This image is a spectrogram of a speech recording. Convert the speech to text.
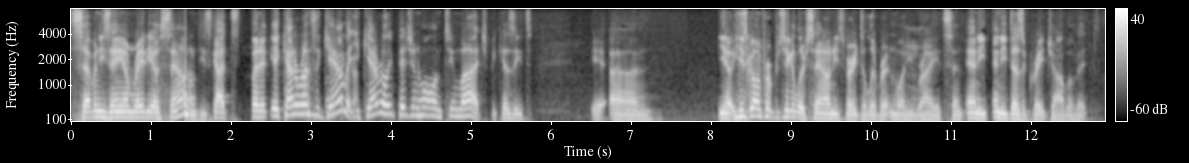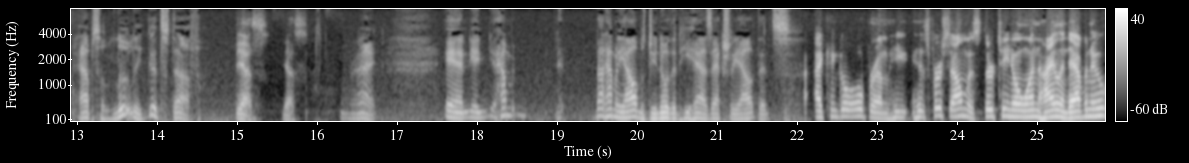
70s AM radio sound, he's got. But it, it kind of runs the gamut. You can't really pigeonhole him too much because he's, uh, you know, he's going for a particular sound. He's very deliberate in what he Mhm. writes, and and he and he does a great job of it. Absolutely. Good stuff. yes. Yes. Right. And, and how m- about how many albums do you know that he has actually out that's I can go over him. He his first album was 1301 Highland Avenue,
